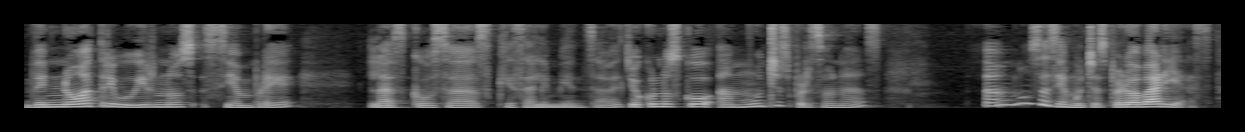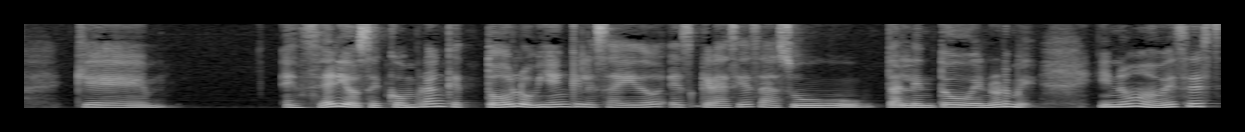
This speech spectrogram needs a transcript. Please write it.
de no atribuirnos siempre las cosas que salen bien, ¿sabes? Yo conozco a muchas personas, no sé si a muchas, pero a varias, que en serio se compran que todo lo bien que les ha ido es gracias a su talento enorme. Y no, a veces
